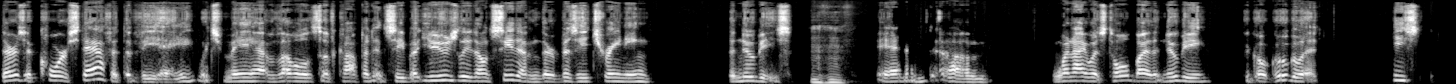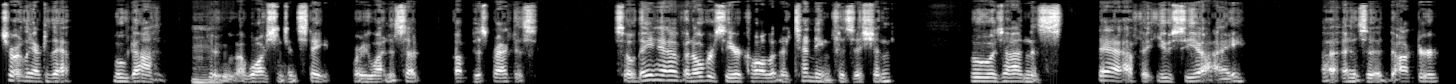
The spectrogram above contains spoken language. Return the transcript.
there's a core staff at the VA which may have levels of competency, but you usually don't see them. They're busy training the newbies. Mm-hmm. And um, when I was told by the newbie to go Google it, he shortly after that moved on mm-hmm. to uh, Washington State, where he wanted to set up his practice. So they have an overseer called an attending physician who was on the staff at UCI uh, as a doctor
